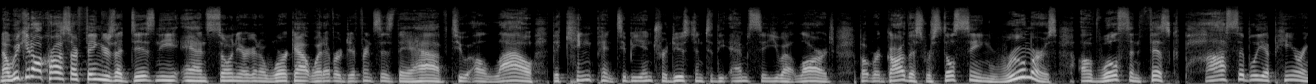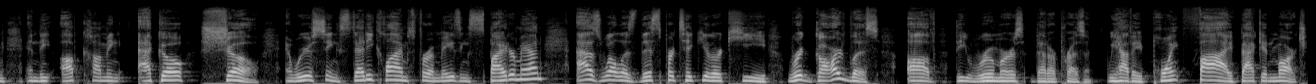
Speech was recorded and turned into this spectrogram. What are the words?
Now, we can all cross our fingers that Disney and Sony are going to work out whatever differences they have to allow the Kingpin to be introduced into the MCU at large. But regardless, we're still seeing rumors of Wilson Fisk possibly appearing in the upcoming Echo show. And we're seeing steady climbs for Amazing Spider Man, as well as this particular key, regardless of the rumors that are present. We have a 0.5 back in March,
